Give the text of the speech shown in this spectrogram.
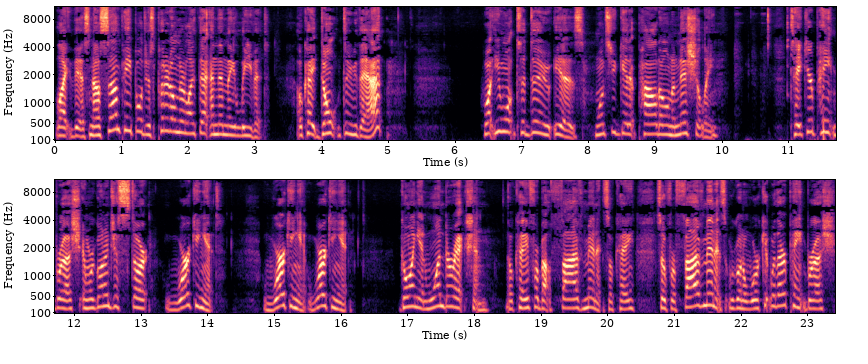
like this. Now, some people just put it on there like that and then they leave it. Okay, don't do that. What you want to do is, once you get it piled on initially, take your paintbrush and we're going to just start working it, working it, working it, going in one direction, okay, for about five minutes, okay? So for five minutes, we're going to work it with our paintbrush.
